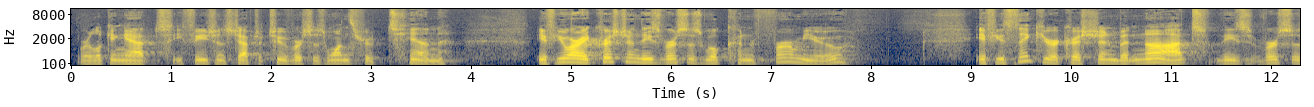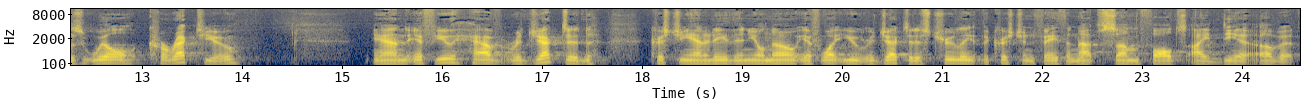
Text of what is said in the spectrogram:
We're looking at Ephesians chapter 2, verses 1 through 10. If you are a Christian, these verses will confirm you. If you think you're a Christian but not, these verses will correct you. And if you have rejected Christianity, then you'll know if what you rejected is truly the Christian faith and not some false idea of it.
